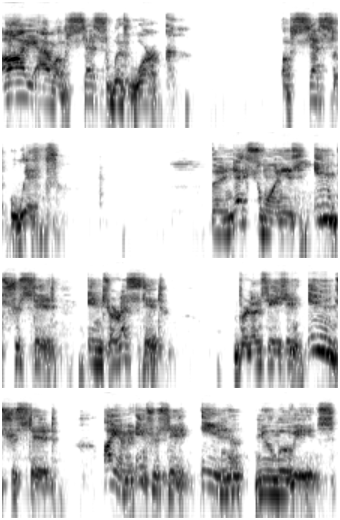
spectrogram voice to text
I am obsessed with work. Obsessed with. The next one is interested, interested. Pronunciation interested. I am interested in new movies.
